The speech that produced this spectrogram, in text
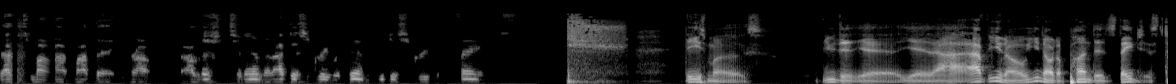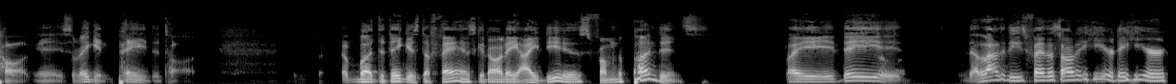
That's my my thing. I, I listen to them and I disagree with them. You disagree with the fans. These mugs. You did, yeah, yeah. I, I, you know, you know, the pundits, they just talk. Yeah, so they getting paid to talk. But the thing is, the fans get all their ideas from the pundits. Like they, a lot of these fans, that's all they hear. They hear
